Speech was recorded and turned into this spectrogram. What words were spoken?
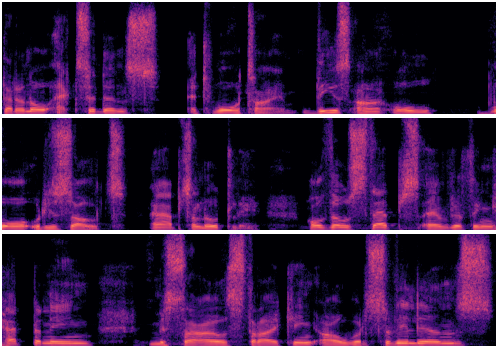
There are no accidents at wartime. These are all war results, absolutely. All those steps, everything happening, missiles striking our civilians,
